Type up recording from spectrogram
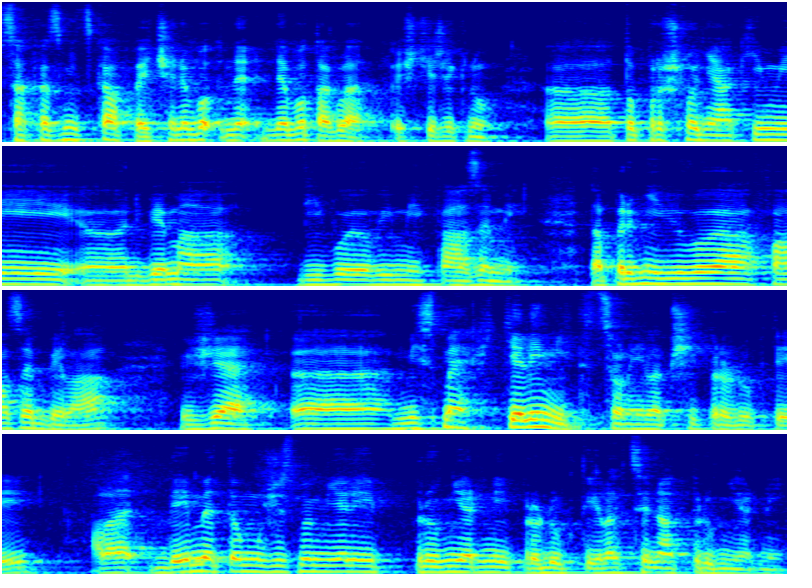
zákaznická péče, nebo, ne, nebo takhle, ještě řeknu, eh, to prošlo nějakými dvěma vývojovými fázemi. Ta první vývojová fáze byla, že e, my jsme chtěli mít co nejlepší produkty, ale dejme tomu, že jsme měli průměrný produkty, lehce nadprůměrný.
